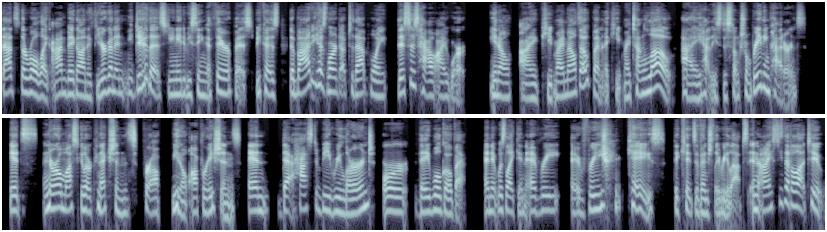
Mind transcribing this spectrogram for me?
that's the role. Like I'm big on if you're going to do this, you need to be seeing a therapist because the body has learned up to that point, this is how I work. You know, I keep my mouth open. I keep my tongue low. I have these dysfunctional breathing patterns. It's neuromuscular connections for, you know, operations. And that has to be relearned or they will go back. And it was like in every, every case, the kids eventually relapse. And I see that a lot too.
